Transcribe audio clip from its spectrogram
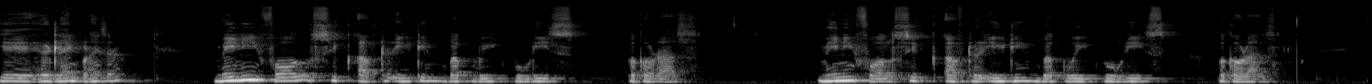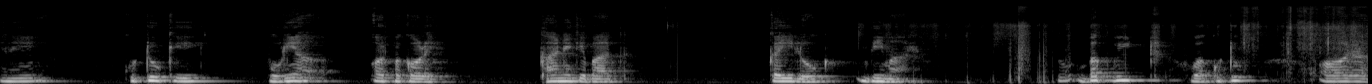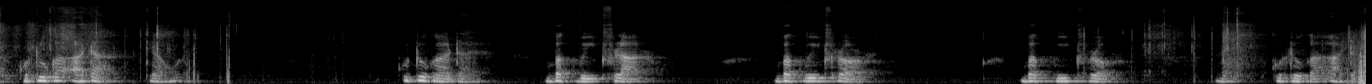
ये हेडलाइन पढ़ें ज़रा। Many fall sick after eating buckwheat puris pakoras many fall sick after eating buckwheat puris pakoras यानी कुट्टू की पूड़ियाँ और पकौड़े खाने के बाद कई लोग बीमार। तो बकवीट हुआ कुट्टू और कुट्टू का आटा क्या हुआ? कुट्टू का आटा है। Buckwheat flour buckwheat flour buckwheat flour कुटू का आटा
